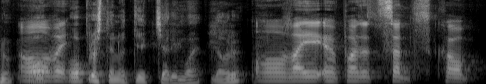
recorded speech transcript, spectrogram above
O, Ovaj. oprošteno ti je, kćeri moje. Dobro? ovaj, pa sad kao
